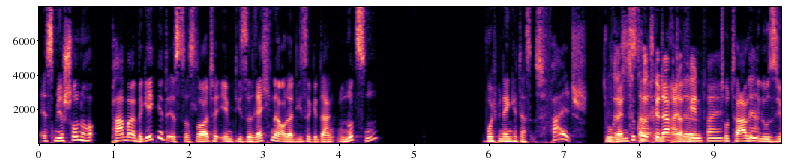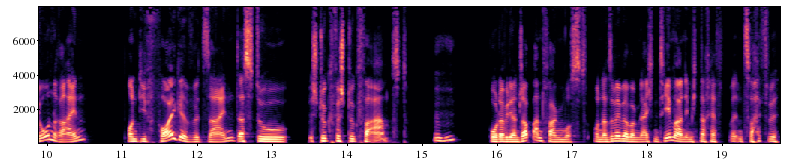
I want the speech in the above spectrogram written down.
es mir schon ein paar Mal begegnet ist, dass Leute eben diese Rechner oder diese Gedanken nutzen, wo ich mir denke, das ist falsch. Du Das rennst zu da in gedacht, auf eine jeden Fall. totale Ja. Illusion rein. Und die Folge wird sein, dass du Stück für Stück verarmst Mhm. Oder wieder einen Job anfangen musst. Und dann sind wir wieder beim gleichen Thema, nämlich nachher im Zweifel,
